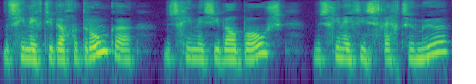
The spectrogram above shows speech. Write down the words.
Misschien heeft hij wel gedronken. Misschien is hij wel boos. Misschien heeft hij een slecht humeur.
